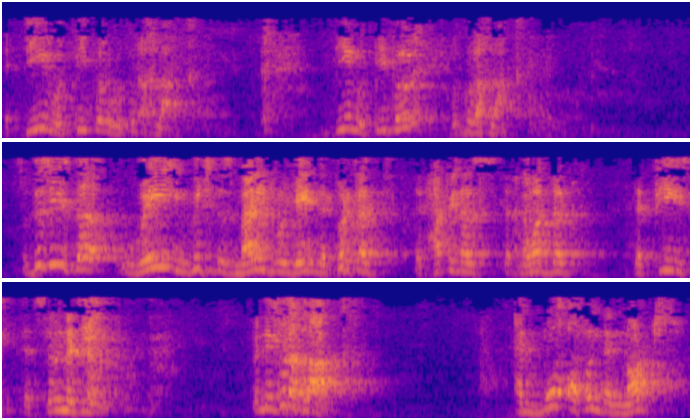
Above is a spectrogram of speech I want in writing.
That deal with people with good akhlaq. Deal with people with good akhlaq. So this is the way in which this marriage will gain that barakat, that happiness, that mawaddat, that peace, that serenity. When they good akhlaq, and more often than not,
